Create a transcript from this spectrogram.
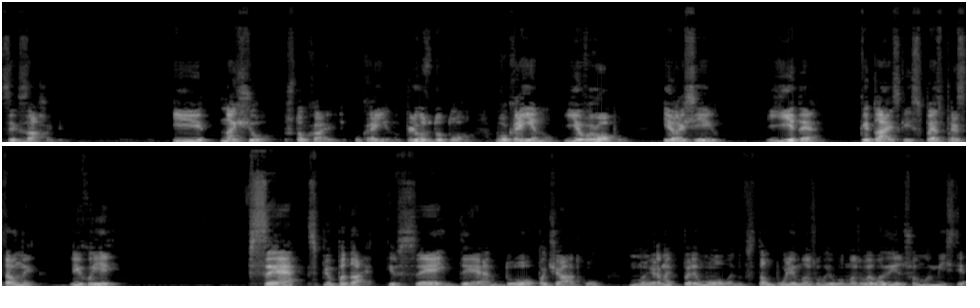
цих заходів. І на що штовхають Україну? Плюс до того, в Україну, Європу і Росію їде китайський спецпредставник Лі Хуєй. Все співпадає і все йде до початку мирних перемовин в Стамбулі, можливо, можливо, в іншому місті.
